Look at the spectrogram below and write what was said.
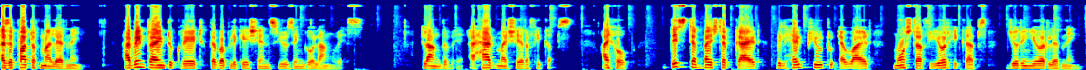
As a part of my learning, I've been trying to create web applications using Golang ways. Along the way, I had my share of hiccups. I hope this step-by-step -step guide will help you to avoid most of your hiccups during your learning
